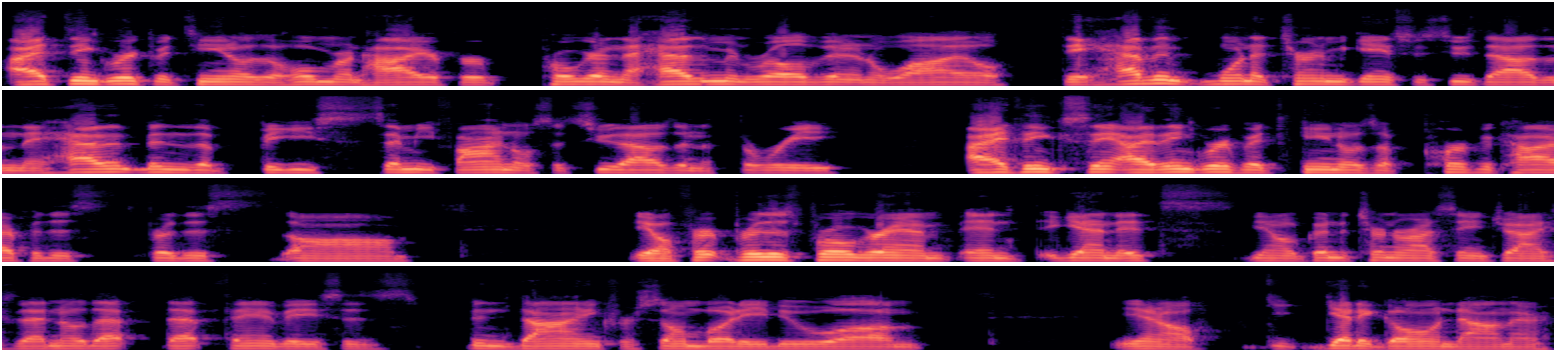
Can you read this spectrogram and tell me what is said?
I think Rick Pitino is a home run hire for a program that hasn't been relevant in a while. They haven't won a tournament game since 2000. They haven't been to the Big East semifinals since 2003. I think I think Rick Pitino is a perfect hire for this for this um you know for, for this program. And again, it's you know going to turn around St. John's I know that that fan base has been dying for somebody to um you know get it going down there.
